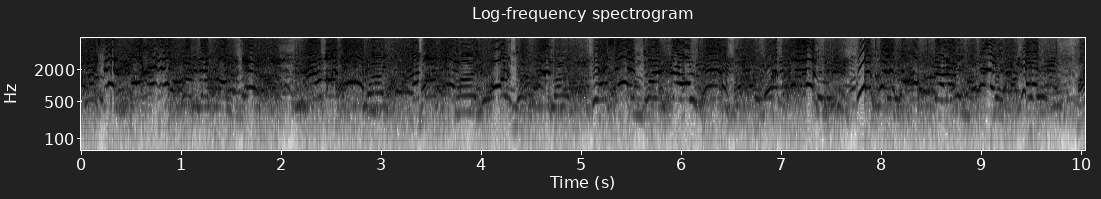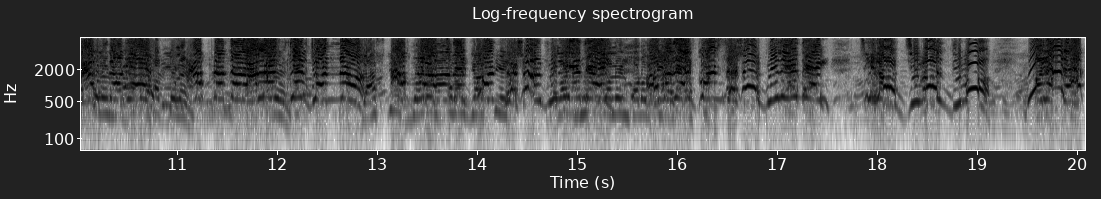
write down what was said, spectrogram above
দেশের মানুষের জন্য করছে, আমাদের- আমাদের দেশের জন্য উঠে, উঠে, উঠে আপনারা আপনাদের- আপনাদের আলেমদের জন্য Justice আমরা বলেন, সবাই আমাদের justice। কণ্ঠস্বর ফিরিয়ে সবাই দেই। বলেন, বড় ভাই, আমাদের কণ্ঠস্বর ফিরিয়ে দেই। চিরজীবন দিব মরার আগ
